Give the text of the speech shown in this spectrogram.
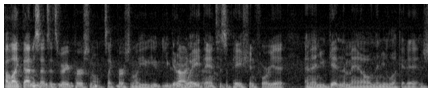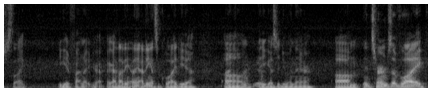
I like that in a sense. It's very personal. It's like personal. You you, you get to Exactly, wait the anticipation for it, and then you get in the mail, and then you look at it, and it's just like you get to find out your draft pick. I, I think I think that's a cool idea um, you. that you guys are doing there. Um, in terms of like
